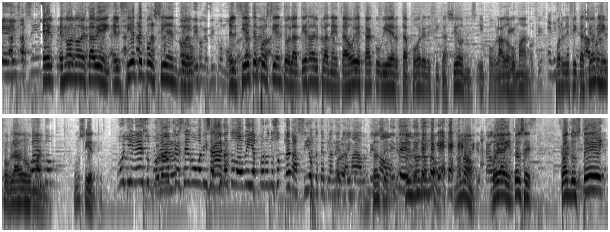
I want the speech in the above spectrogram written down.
es énfasis. El- eh, no, no, está bien. El 7%, No, él dijo que se incomoda. el Date de 7% de la tierra del planeta hoy está cubierta por edificaciones y poblados humanos. ¿Por qué? Por Ah, edificaciones por y poblados ¿Cuánto? humanos. Un 7. Oye, eso podemos no- crecer en urbanizaciones nada. todavía, pero nosotros es vacío que este planeta, amado. Entonces, No, no, no, no, no, voy bueno. ahí. Entonces, cuando usted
